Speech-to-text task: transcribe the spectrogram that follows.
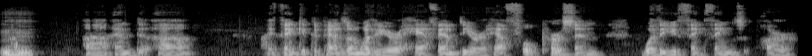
Mm-hmm. Uh, and uh, I think it depends on whether you're a half empty or a half full person whether you think things are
